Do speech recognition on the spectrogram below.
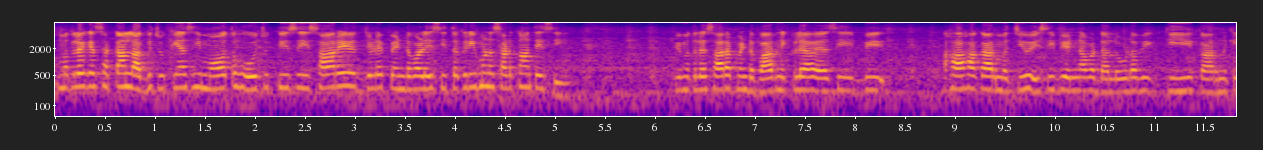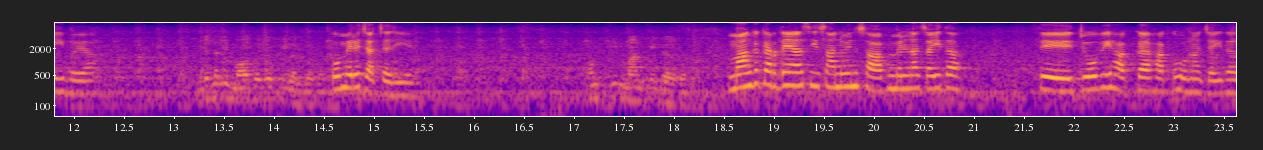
ਮਤਲਬ ਕਿ ਸੱਟਾਂ ਲੱਗ ਚੁੱਕੀਆਂ ਸੀ ਮੌਤ ਹੋ ਚੁੱਕੀ ਸੀ। ਸਾਰੇ ਜਿਹੜੇ ਪਿੰਡ ਵਾਲੇ ਸੀ ਤਕਰੀਬਨ ਸੜਕਾਂ ਤੇ ਸੀ। ਵੀ ਮਤਲਬ ਸਾਰਾ ਪਿੰਡ ਬਾਹਰ ਨਿਕਲਿਆ ਹੋਇਆ ਸੀ ਵੀ ਹਾਹਾਕਾਰ ਮੱਚੀ ਹੋਈ ਸੀ ਵੀ ਇੰਨਾ ਵੱਡਾ ਲੋੜ ਆ ਵੀ ਕੀ ਕਾਰਨ ਕੀ ਹੋਇਆ। ਜਿਨ੍ਹਾਂ ਦੀ ਮੌਤ ਹੋ ਗਈ ਉਹ ਕੀ ਲੱਗਦਾ ਤੁਹਾਨੂੰ? ਉਹ ਮੇਰੇ ਚਾਚਾ ਜੀ ਹੈ। ਹੁਣ ਕੀ ਮੰਗ ਕੀ ਕਰਦੇ ਹੋ ਮੰਗ ਕਰਦੇ ਆ ਅਸੀਂ ਸਾਨੂੰ ਇਨਸਾਫ ਮਿਲਣਾ ਚਾਹੀਦਾ ਤੇ ਜੋ ਵੀ ਹੱਕ ਹੈ ਹੱਕ ਹੋਣਾ ਚਾਹੀਦਾ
